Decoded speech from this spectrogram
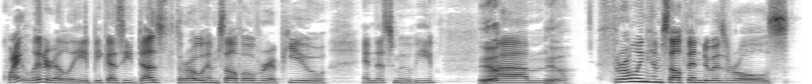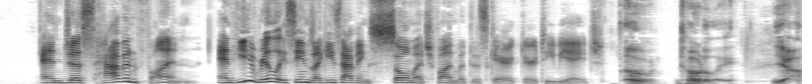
quite literally because he does throw himself over a pew in this movie Yeah, Um, yeah. throwing himself into his roles and just having fun. And he really seems like he's having so much fun with this character, TBH. Oh, totally. Yeah.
